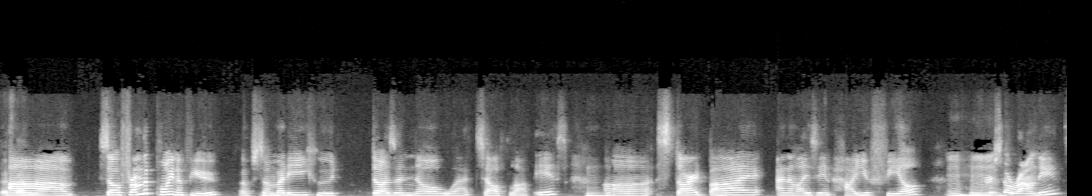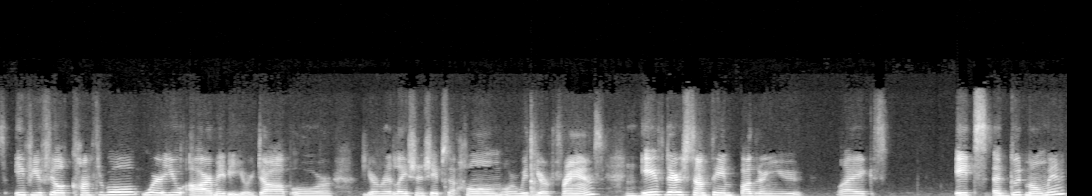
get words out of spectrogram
That's fine. Um, so from the point of view of somebody who doesn't know what self-love is, Mm. uh, start by analyzing how you feel in your surroundings. If you feel comfortable where you are, maybe your job or your relationships at home or with your friends, Mhm. if there's something bothering you, like it's a good moment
